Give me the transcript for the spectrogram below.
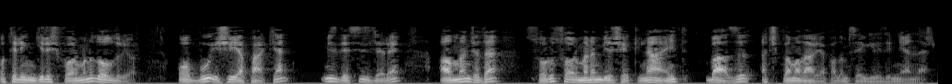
otelin giriş formunu dolduruyor. O bu işi yaparken biz de sizlere Almanca'da soru sormanın bir şekline ait bazı açıklamalar yapalım sevgili dinleyenler.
